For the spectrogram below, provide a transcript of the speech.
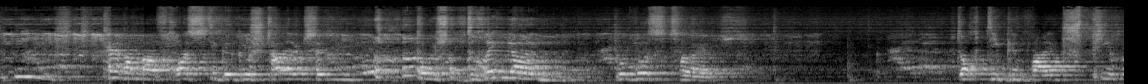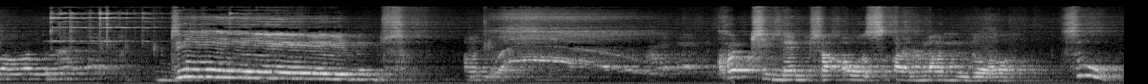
Riecht permafrostige Gestalten durchdringen Bewusstheit. Doch die Gewaltspirale dehnt alles. Kontinente auseinander, zu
